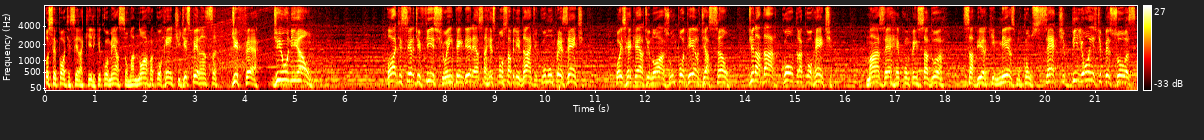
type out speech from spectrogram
Você pode ser aquele que começa uma nova corrente de esperança, de fé, de união. Pode ser difícil entender essa responsabilidade como um presente, pois requer de nós um poder de ação, de nadar contra a corrente. Mas é recompensador saber que, mesmo com 7 bilhões de pessoas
